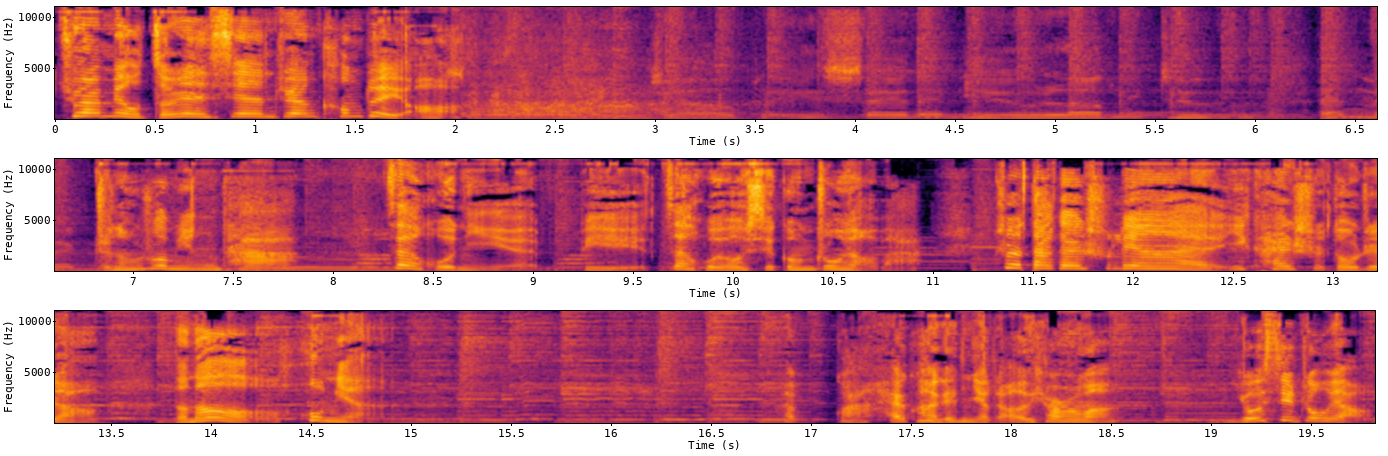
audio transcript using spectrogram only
居然没有责任心，居然坑队友。只能说明他在乎你比在乎游戏更重要吧。这大概是恋爱一开始都这样，等到后面还管还管跟你聊天吗？游戏重要，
